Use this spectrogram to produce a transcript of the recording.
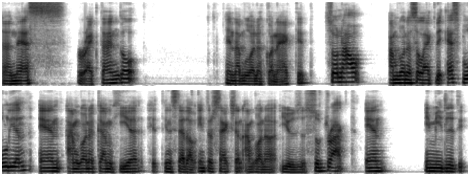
an S rectangle and I'm gonna connect it. So now I'm gonna select the S boolean and I'm gonna come here it, instead of intersection I'm gonna use subtract and immediately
